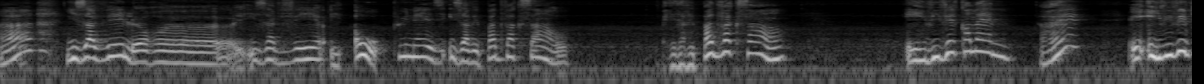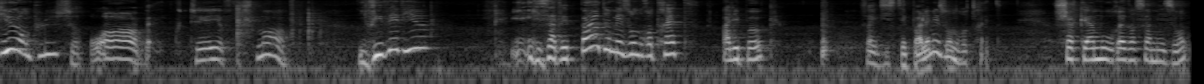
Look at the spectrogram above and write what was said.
Hein. Ils avaient leur... Euh, ils avaient... Oh, punaise, ils n'avaient pas de vaccin. Oh. Ils n'avaient pas de vaccin. Hein. Et ils vivaient quand même. Ouais. Et, ils vivaient vieux en plus. Oh, ben, écoutez, franchement, ils vivaient vieux. Ils n'avaient pas de maison de retraite à l'époque, ça n'existait pas les maisons de retraite. Chacun mourait dans sa maison.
